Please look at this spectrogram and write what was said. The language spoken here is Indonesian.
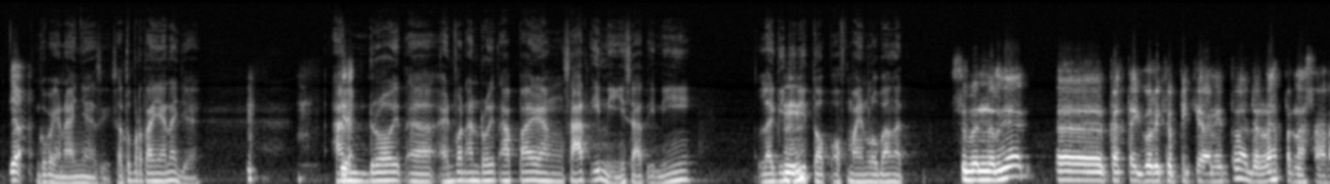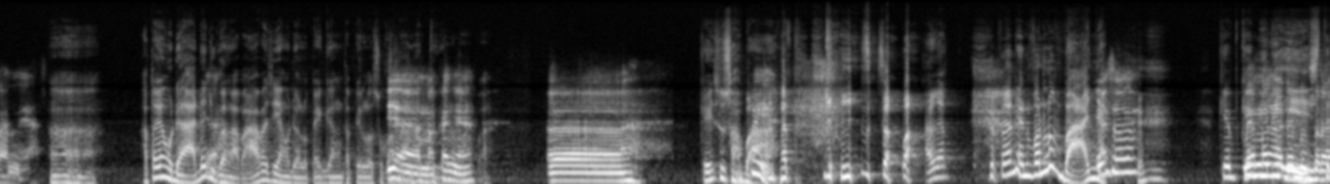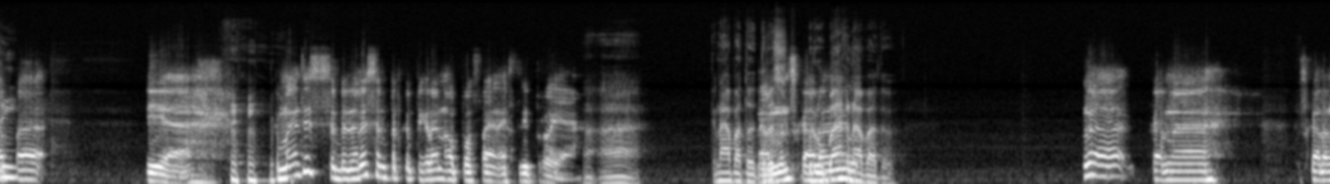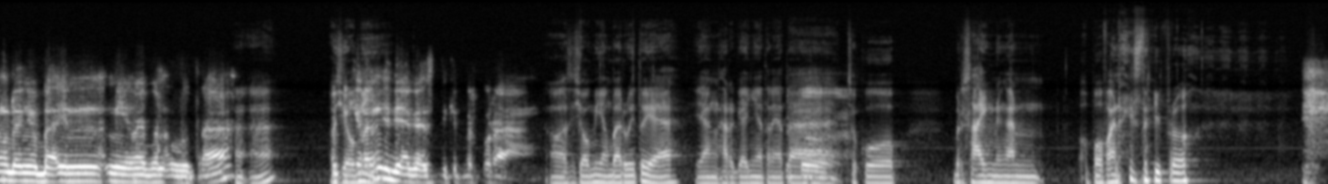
Ya. Gue pengen nanya sih, satu pertanyaan aja. Android, eh, handphone Android apa yang saat ini, saat ini lagi jadi top of mind lo banget? Sebenarnya eh, kategori kepikiran itu adalah penasaran ya. Heeh. Atau yang udah ada juga nggak apa-apa sih, yang udah lo pegang tapi lo suka Iya, banget. juga makanya. nggak apa-apa. Eh, Kayaknya susah Apa ya? banget. Kayaknya susah banget. Kan handphone lo banyak. ya Kayak, kayak memang ada istri. beberapa Iya. Kemarin sih sebenarnya sempat kepikiran Oppo Find X3 Pro ya. Heeh. Kenapa tuh? Terus Namun sekarang- berubah kenapa tuh? Enggak, karena sekarang udah nyobain Mi 11 Ultra, Heeh. Oh, pikirannya Xiaomi. jadi agak sedikit berkurang. Oh, si Xiaomi yang baru itu ya, yang harganya ternyata Betul. cukup bersaing dengan Oppo Find X3 Pro.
